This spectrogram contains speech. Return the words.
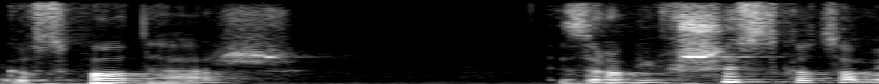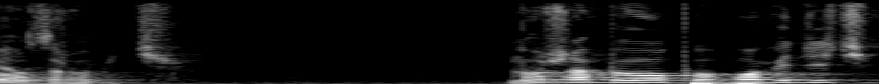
gospodarz zrobił wszystko, co miał zrobić. Można było powiedzieć,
